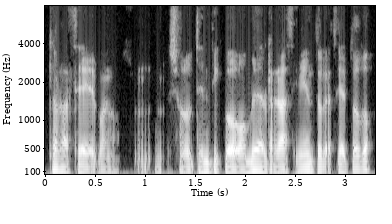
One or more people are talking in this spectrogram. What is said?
que ahora hace, bueno, es un auténtico hombre del Renacimiento que hace todo.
